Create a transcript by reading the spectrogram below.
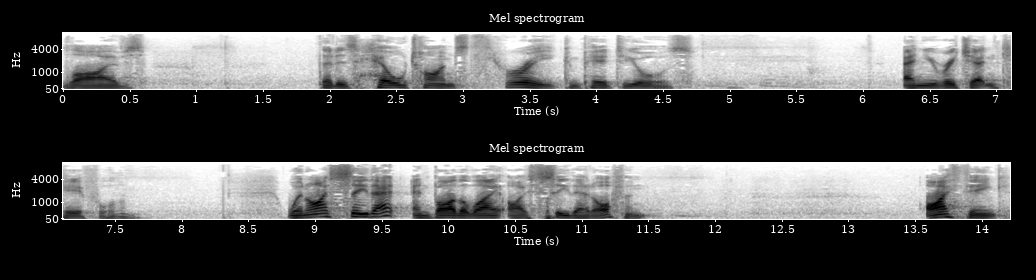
lives that is hell times three compared to yours. And you reach out and care for them. When I see that, and by the way, I see that often, I think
